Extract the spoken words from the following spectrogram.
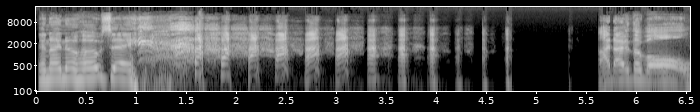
and I know Jose. I know them all.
